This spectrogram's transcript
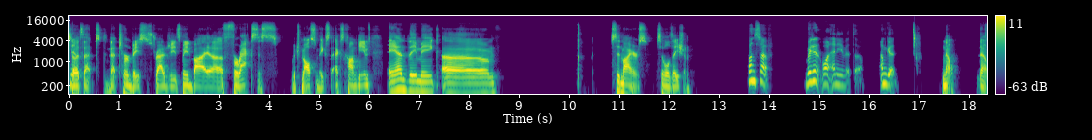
So Yeah. it's that that turn-based strategy. It's made by uh Firaxis, which also makes the XCOM games, and they make um Sid Meier's Civilization. Fun stuff. We didn't want any of it though. I'm good. No, no.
